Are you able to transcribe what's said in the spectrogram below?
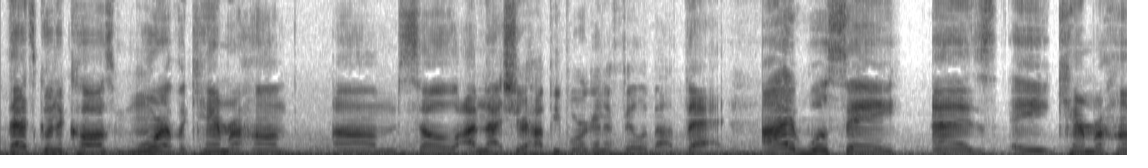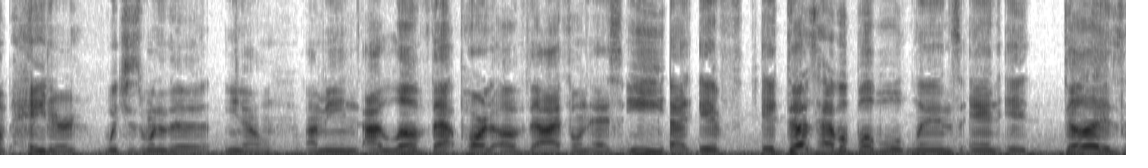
that's gonna cause more of a camera hump. Um, so I'm not sure how people are gonna feel about that. I will say as a camera hump hater, which is one of the, you know, I mean, I love that part of the iPhone SE, that if it does have a bubble lens and it does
